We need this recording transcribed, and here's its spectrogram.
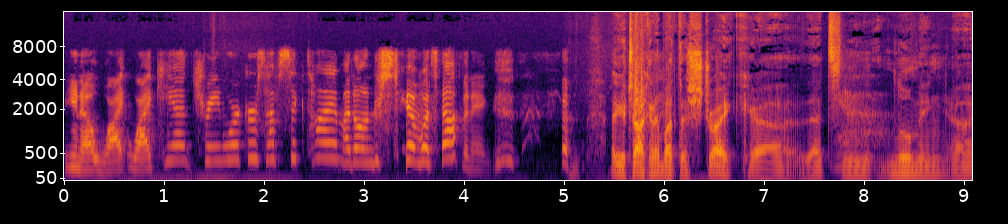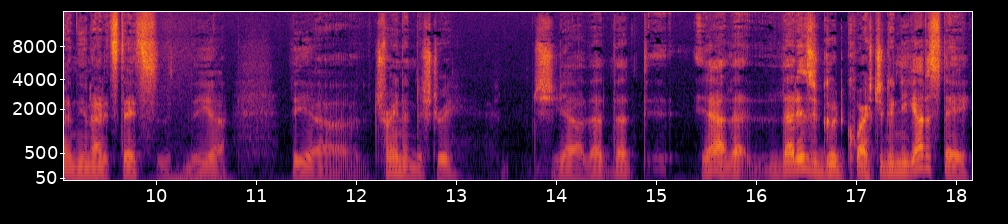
You know why why can't train workers have sick time? I don't understand what's happening. Oh, you're talking about the strike uh, that's lo- looming uh, in the United States, the uh, the uh, train industry. Yeah, that that yeah that that is a good question, and you got to stay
